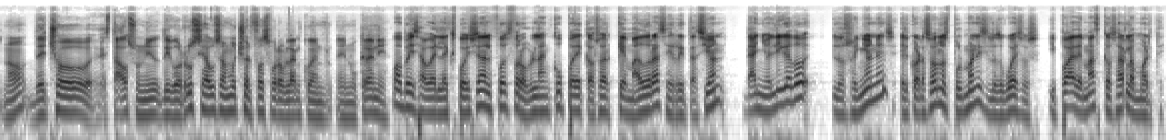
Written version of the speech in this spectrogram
¿no? De hecho, Estados Unidos, digo, Rusia usa mucho el fósforo blanco en, en Ucrania. Bueno, pues a ver, la exposición al fósforo blanco puede causar quemaduras, irritación, daño al hígado, los riñones, el corazón, los pulmones y los huesos. Y puede además causar la muerte.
